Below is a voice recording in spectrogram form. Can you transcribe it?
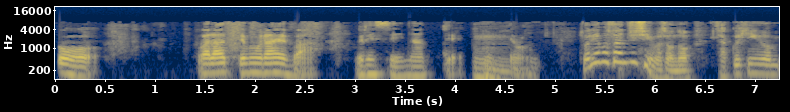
構、笑ってもらえば嬉しいなって思ってます。鳥山さん自身はその作品を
